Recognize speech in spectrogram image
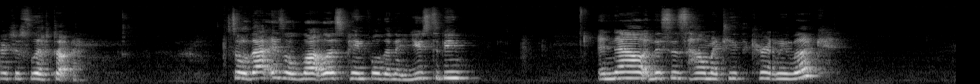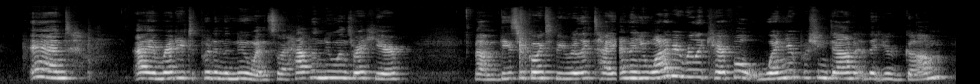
I just lift up. So that is a lot less painful than it used to be. And now this is how my teeth currently look. And I am ready to put in the new ones. So I have the new ones right here. Um, these are going to be really tight. And then you want to be really careful when you're pushing down that your gum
